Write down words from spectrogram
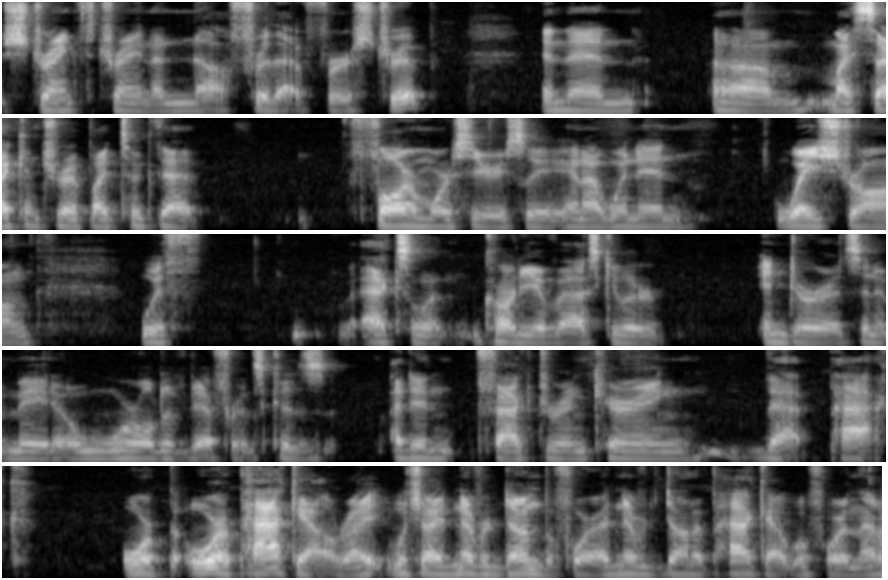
strength train enough for that first trip. And then um, my second trip, I took that far more seriously, and I went in way strong with excellent cardiovascular endurance, and it made a world of difference because I didn't factor in carrying that pack or or a pack out, right? Which I'd never done before. I'd never done a pack out before, and that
